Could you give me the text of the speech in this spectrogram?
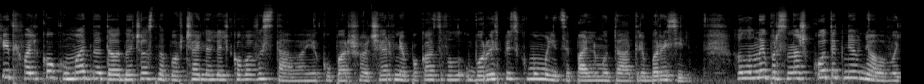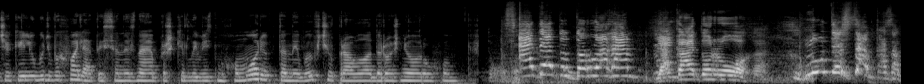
Кіт Хвалько кумедна та одночасно повчальна лялькова вистава, яку 1 червня показували у Бориспільському муніципальному театрі Березіль. Головний персонаж котик Нявнявович, який любить вихвалятися, не знає про шкідливість мухоморів та не вивчив правила дорожнього руху. А де тут дорога? Яка дорога? Ну ти ж сам казав,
